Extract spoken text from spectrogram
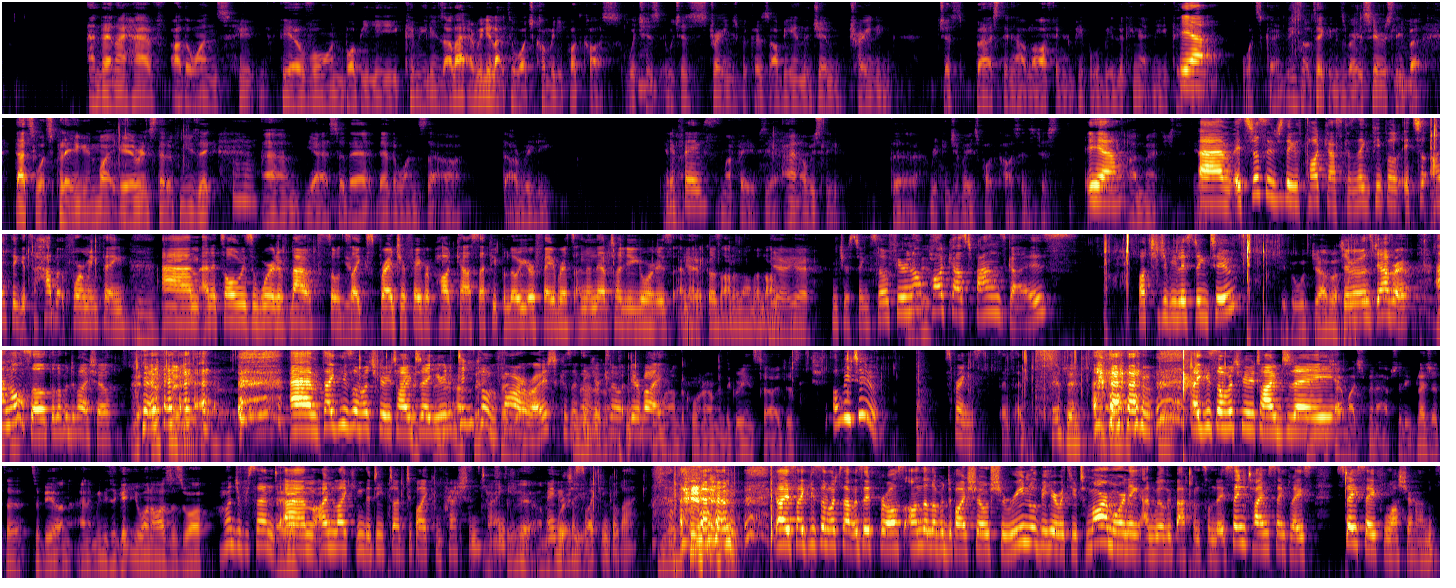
and then I have other ones who Theo Von, Bobby Lee, comedians. I like. I really like to watch comedy podcasts, which is which is strange because I'll be in the gym training, just bursting out laughing, and people will be looking at me thinking, Yeah. "What's going?" He's not taking this very seriously, but that's what's playing in my ear instead of music. Mm-hmm. Um, yeah, so they're they're the ones that are that are really you Your know, faves? My faves, yeah, and obviously the Ricky Gervais podcast is just Yeah. unmatched. Yeah. Um, it's just interesting with podcasts because I think people, it's I think it's a habit forming thing, Mm. um, and it's always a word of mouth. So it's Yeah. like spread your favorite podcast, let people know your favorites, and then they'll tell you yours, and then it goes on and on and on. yeah, yeah. Interesting. So if you're not podcast fans, guys, what should you be listening to? It with Jaber. Jibber's Jabber, and also the Lovin Dubai show. Yeah, definitely. Um, thank you so much for your time It's today. You didn't come far, right? Because I No, think no, you're no. nearby. I'm around the corner. I'm in the green, so I just Oh, me too. Springs, same, same. Same, same. Thank you so much for your time today. Thank you so much. It's been an absolute pleasure to, to be on, and we need to get you on ours as well. 100%. Yeah. Um, I'm liking the deep dive Dubai compression tank. do it. I'm Maybe just so I can go back. Um, guys, thank you so much. That was it for us on the Lovin Dubai show. Shireen will be here with you tomorrow morning, and we'll be back on Sunday. Same time, same place. Stay safe and wash your hands.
